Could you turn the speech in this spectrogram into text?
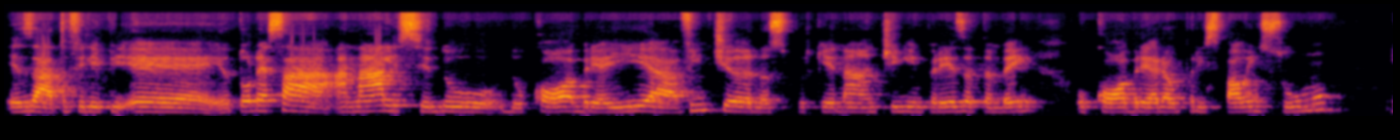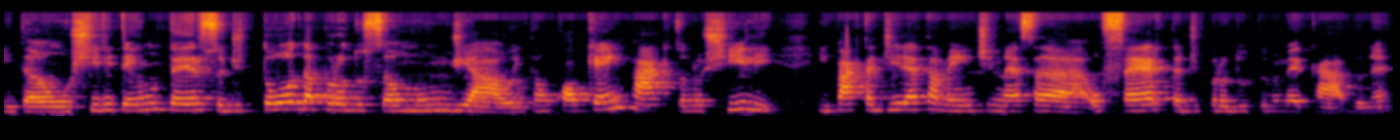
Exato, Felipe. É, eu estou nessa análise do, do cobre aí há 20 anos, porque na antiga empresa também o cobre era o principal insumo. Então, o Chile tem um terço de toda a produção mundial. Então, qualquer impacto no Chile impacta diretamente nessa oferta de produto no mercado, né?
